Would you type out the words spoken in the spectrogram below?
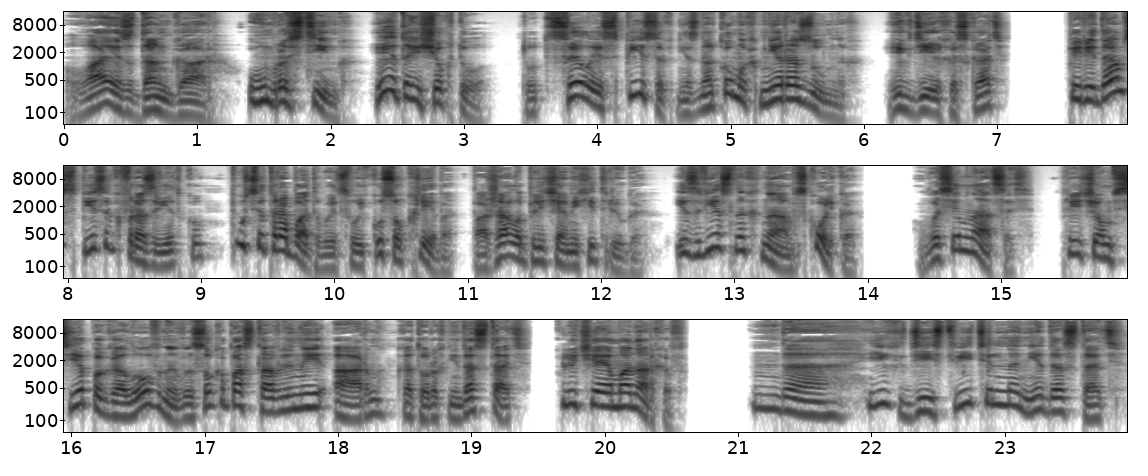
Лаис Дангар, Умра Стинг. Это еще кто? Тут целый список незнакомых мне разумных. И где их искать? Передам список в разведку. Пусть отрабатывает свой кусок хлеба. Пожала плечами хитрюга. Известных нам сколько? Восемнадцать. Причем все поголовно высокопоставленные арн, которых не достать, включая монархов. Да, их действительно не достать.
